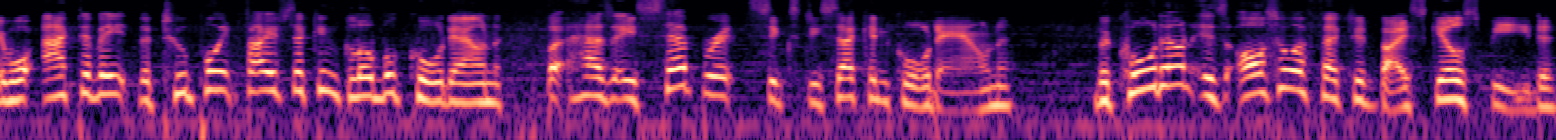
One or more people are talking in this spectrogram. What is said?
It will activate the 2.5 second global cooldown, but has a separate 60 second cooldown. The cooldown is also affected by skill speed.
